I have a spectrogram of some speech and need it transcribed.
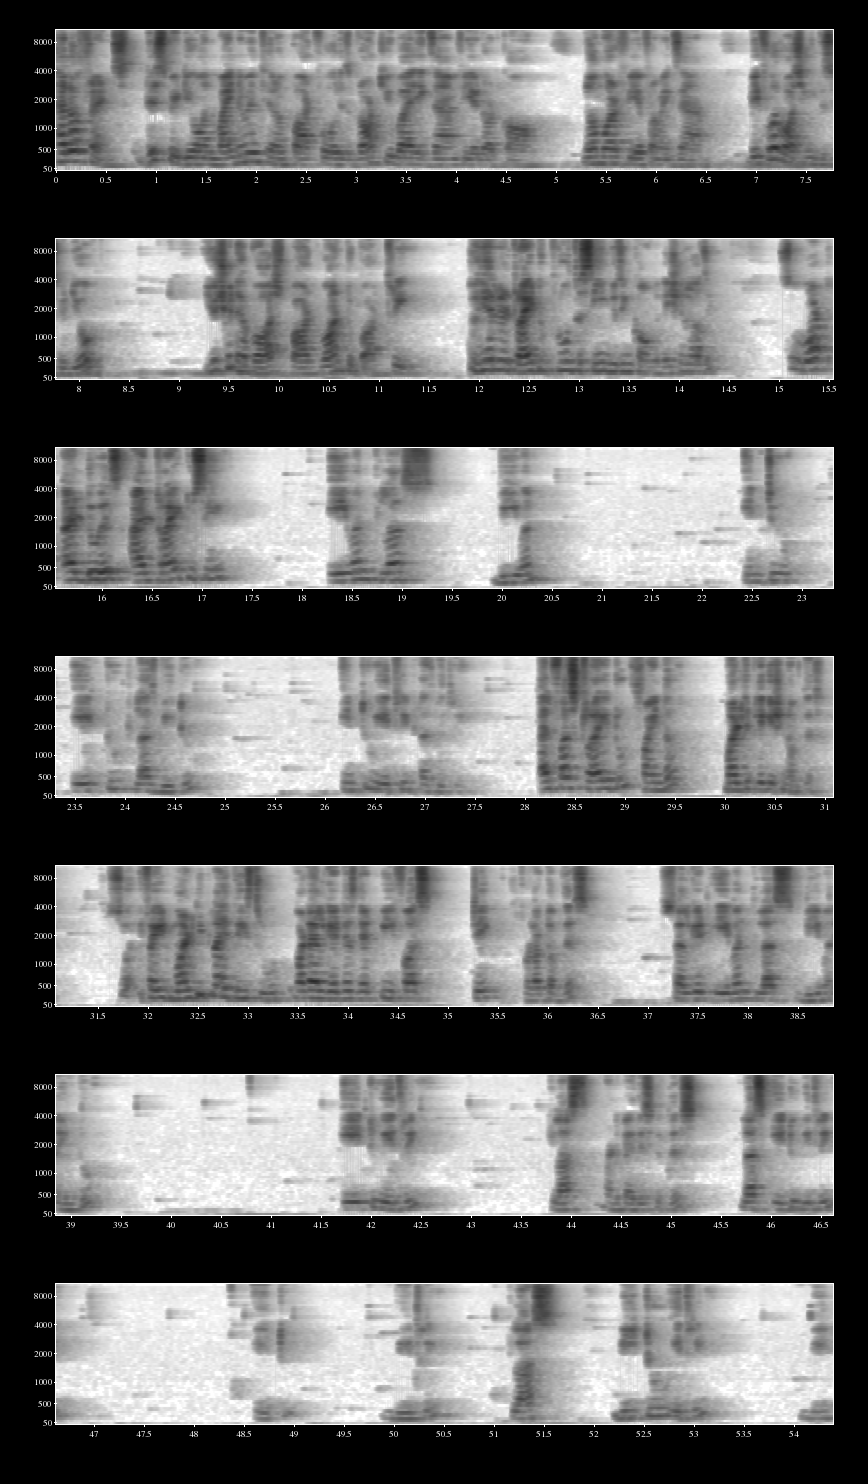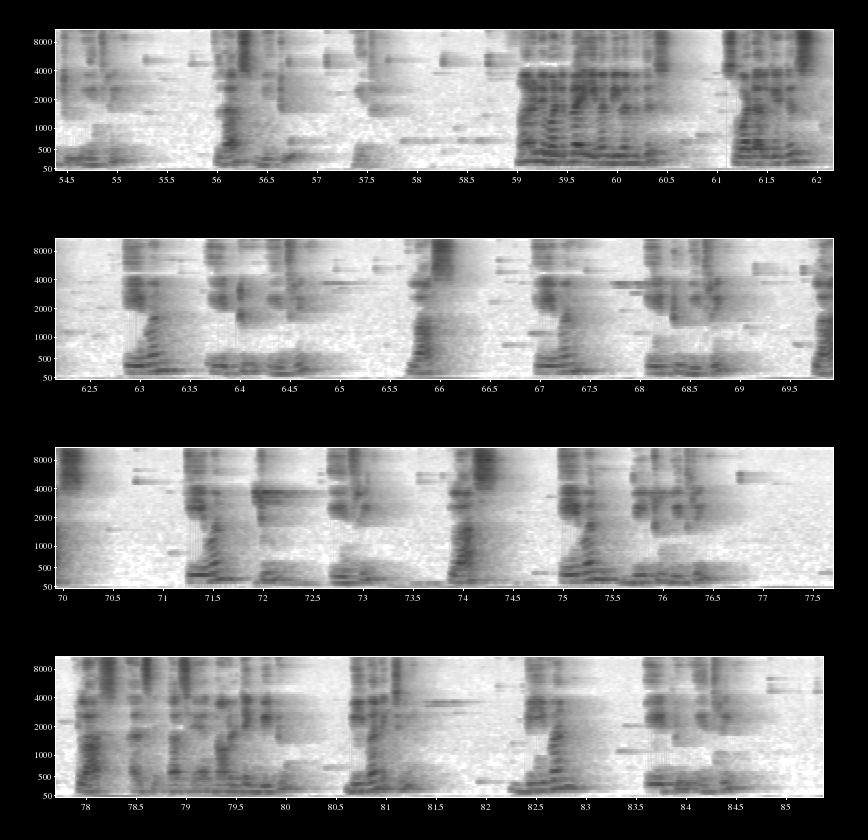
Hello friends, this video on binomial theorem part 4 is brought to you by examfear.com. No more fear from exam. Before watching this video, you should have watched part 1 to part 3. So here we'll try to prove the same using combination logic. So what I'll do is I'll try to say a1 plus b1 into a2 plus b2 into a3 plus b3. I'll first try to find the multiplication of this. So if I multiply these two, what I'll get is let me first take product of this. So I'll get a1 plus b1 into a2 a3 plus multiply this with this plus a2 b3 a2 b3 plus b2 a3 b2 a3 plus b2 b3 now I need multiply a1 b1 with this. So what I'll get is a1 a2 a3 plus a1 a2 b3 plus a1 2 a3 plus a1 b2 b3 plus I'll say plus here now we'll take b2 b1 actually. B1 a2 a3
